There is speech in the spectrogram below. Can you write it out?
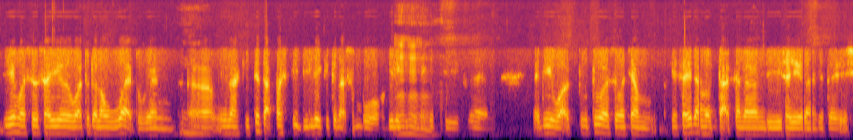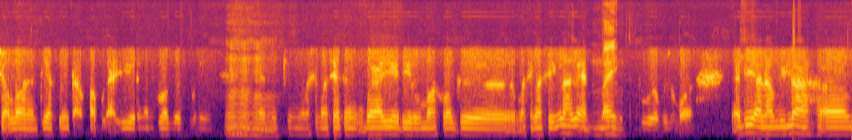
Dia masa saya waktu dalam ward tu kan. Hmm. Uh, yelah, kita tak pasti bila kita nak sembuh. Bila kita Mhm. negatif kan. Jadi waktu tu rasa macam okay, saya dah letakkan dalam diri saya lah kata insyaAllah nanti aku ni tak dapat beraya dengan keluarga aku ni. Mhm. Dan mungkin masing-masing akan beraya di rumah keluarga masing-masing lah kan. Baik. Apa semua. Jadi Alhamdulillah um,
